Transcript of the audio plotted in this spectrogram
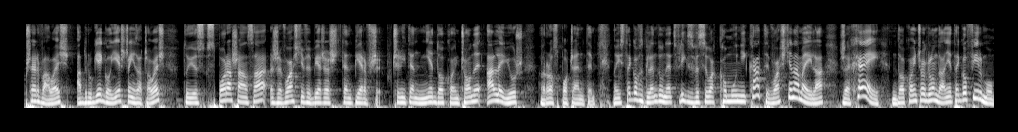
przerwałeś, a drugiego jeszcze nie zacząłeś, to jest spora szansa, że właśnie wybierzesz ten pierwszy, czyli ten niedokończony, ale już rozpoczęty. No i z tego względu Netflix wysyła komunikaty właśnie na maila, że hej, dokończ oglądanie tego filmu,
